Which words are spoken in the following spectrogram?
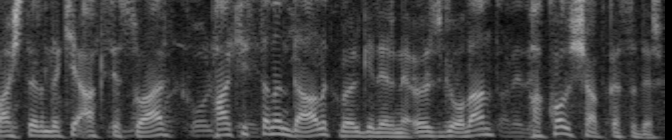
Başlarındaki aksesuar Pakistan'ın dağlık bölgelerine özgü olan pakol şapkasıdır.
